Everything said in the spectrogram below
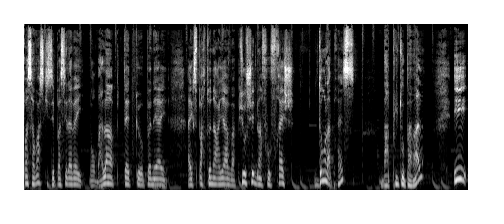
pas savoir ce qui s'est passé la veille. Bon, bah là, peut-être que OpenAI, avec ce partenariat, va piocher de l'info fraîche dans la presse, bah plutôt pas mal. Et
